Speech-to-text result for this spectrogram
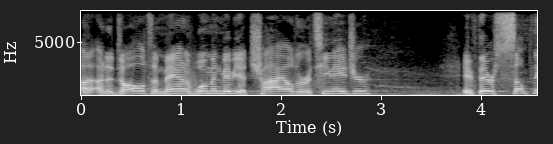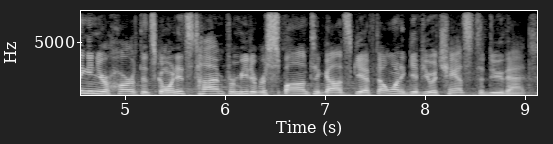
a, an adult, a man, a woman, maybe a child, or a teenager, if there's something in your heart that's going, it's time for me to respond to God's gift, I want to give you a chance to do that.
